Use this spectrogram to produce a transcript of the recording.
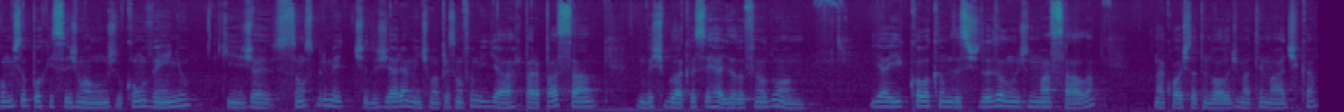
vamos supor que sejam alunos do convênio que já são submetidos diariamente a uma pressão familiar para passar no vestibular que vai ser realizado ao final do ano. E aí colocamos esses dois alunos numa sala, na qual está tendo aula de matemática,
